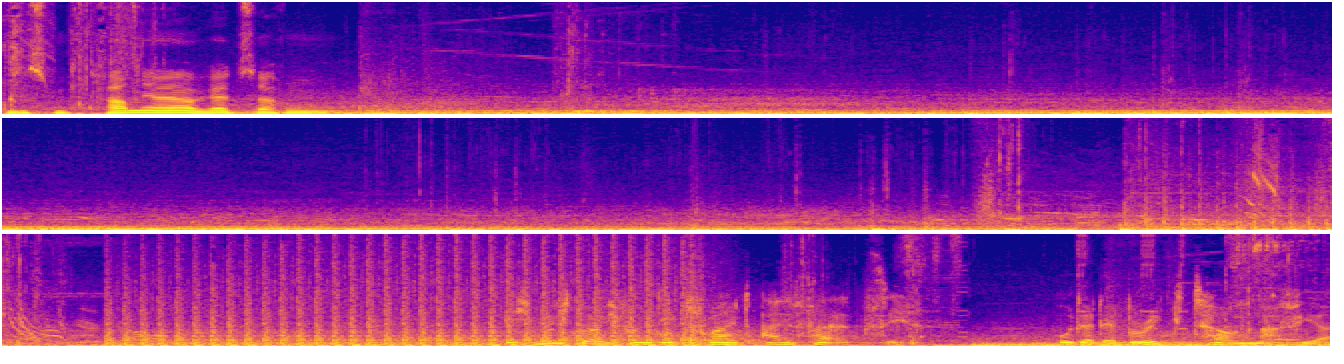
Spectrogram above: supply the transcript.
Ein bisschen kam ja Wertsachen. ich möchte euch von Detroit Alpha erzählen. Oder Bricktown Mafia.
